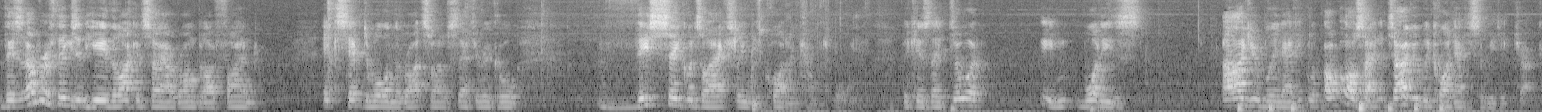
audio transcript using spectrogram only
there's a number of things in here that I can say are wrong, but I find acceptable on the right side of satirical. This sequence I actually was quite uncomfortable with because they do it in what is arguably an anti. Look, I'll, I'll say it, it's arguably quite an anti-Semitic joke.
